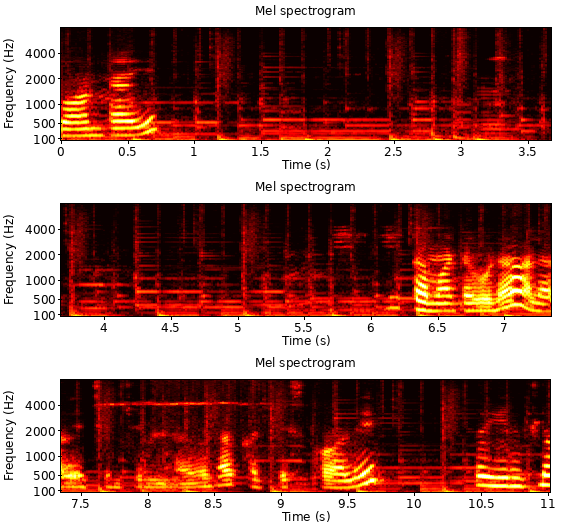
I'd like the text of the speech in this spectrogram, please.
బాగుంటాయి. టమాటా కూడా అలాగే చిన్న చిన్నగా కట్ చేసుకోవాలి. సో ఇంట్లో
